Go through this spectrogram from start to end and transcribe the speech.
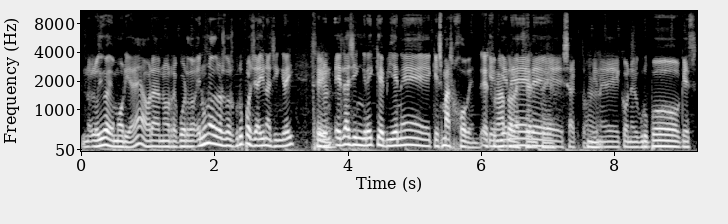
No, lo digo de memoria, ¿eh? ahora no recuerdo. En uno de los dos grupos ya hay una Jean Grey, pero es la Jean Grey que viene, que es más joven. Es que una viene de, exacto, Mm. viene de- con el grupo que es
